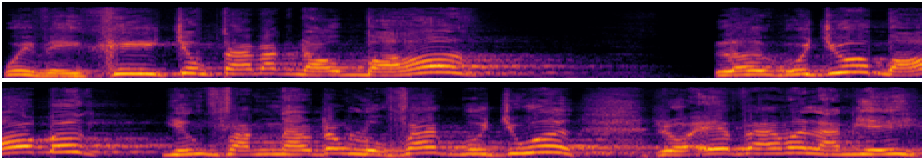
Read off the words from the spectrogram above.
Quý vị, khi chúng ta bắt đầu bỏ, lời của Chúa bỏ bớt những phần nào trong luật pháp của Chúa, rồi Eva mới làm gì?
